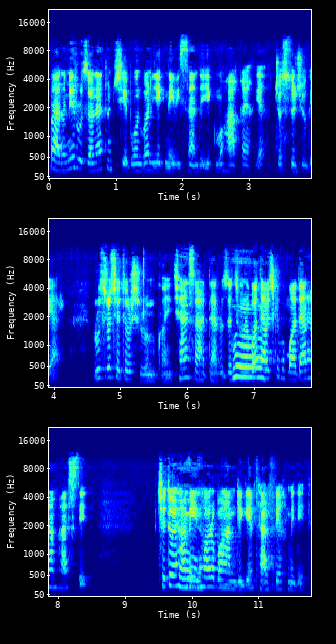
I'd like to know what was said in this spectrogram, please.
برنامه روزانهتون چیه؟ به عنوان یک نویسنده یک محقق یا جستجوگر. روز رو چطور شروع می‌کنید؟ چند ساعت در روزتون رو با توجه که با مادر هم هستید. چطور همه بله. اینها رو با هم دیگه تلفیق می‌دید؟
